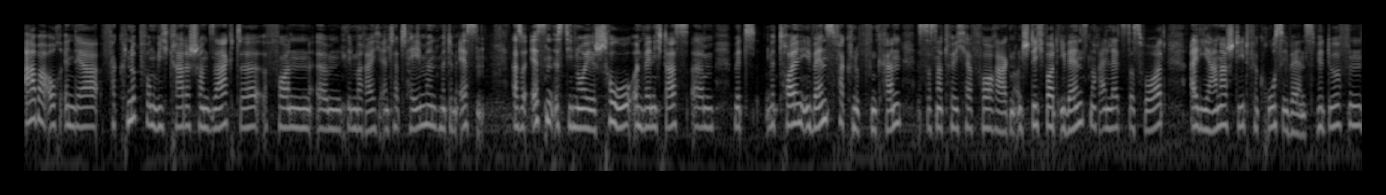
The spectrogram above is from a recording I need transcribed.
aber auch in der Verknüpfung, wie ich gerade schon sagte, von ähm, dem Bereich Entertainment mit dem Essen. Also Essen ist die neue Show und wenn ich das ähm, mit, mit tollen Events verknüpfen kann, ist das natürlich hervorragend. Und Stichwort Events, noch ein letztes Wort. Aliana steht für Großevents. Wir dürfen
